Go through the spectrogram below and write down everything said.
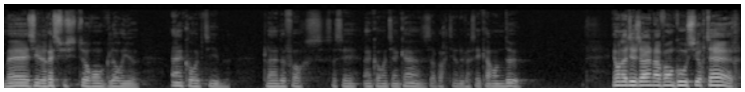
mais ils ressusciteront glorieux, incorruptibles, pleins de force. Ça c'est 1 Corinthiens 15 à partir du verset 42. Et on a déjà un avant-goût sur terre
